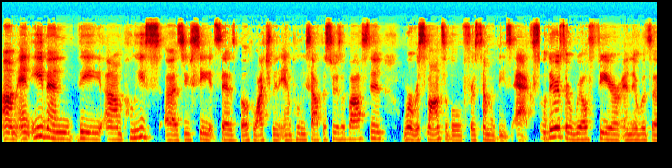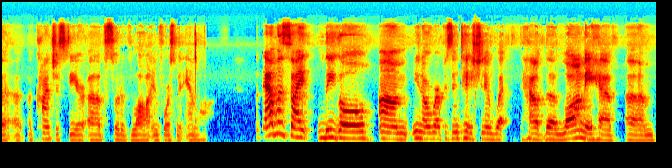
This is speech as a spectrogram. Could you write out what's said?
um, and even the um, police, as you see, it says both watchmen and police officers of Boston were responsible for some of these acts. So there's a real fear, and there was a, a, conscious fear of sort of law enforcement and law. But that was like legal, um, you know, representation and what how the law may have um,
